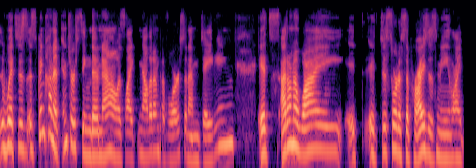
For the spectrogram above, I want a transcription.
which is it's been kind of interesting though now is like now that i'm divorced and i'm dating it's i don't know why it it just sort of surprises me like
